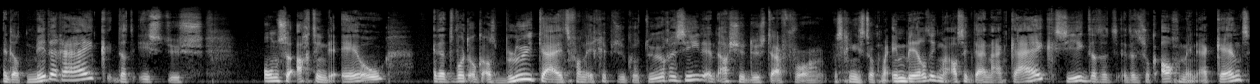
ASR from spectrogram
En dat middenrijk, dat is dus onze 18e eeuw. En dat wordt ook als bloeitijd van de Egyptische cultuur gezien. En als je dus daarvoor, misschien is het ook maar inbeelding, maar als ik daarnaar kijk, zie ik dat het, dat is ook algemeen erkend,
